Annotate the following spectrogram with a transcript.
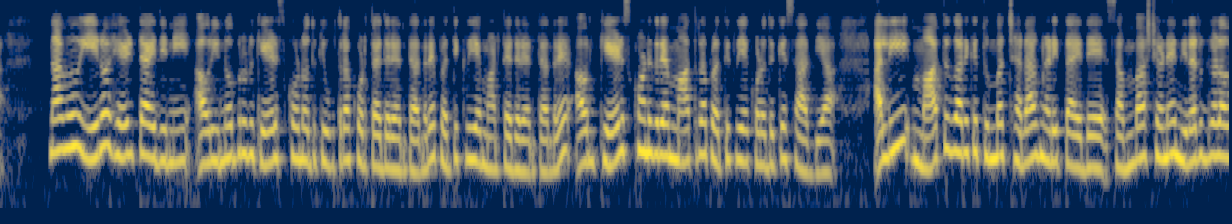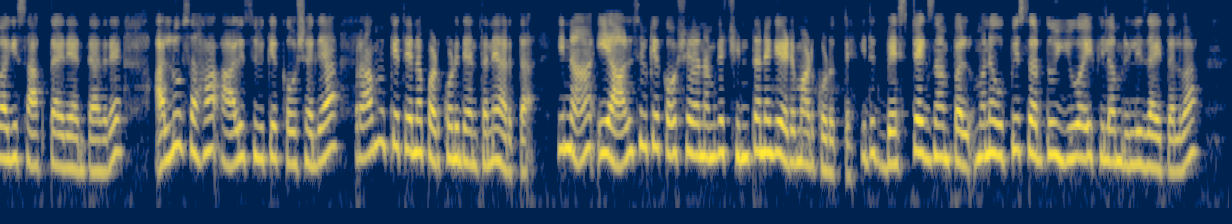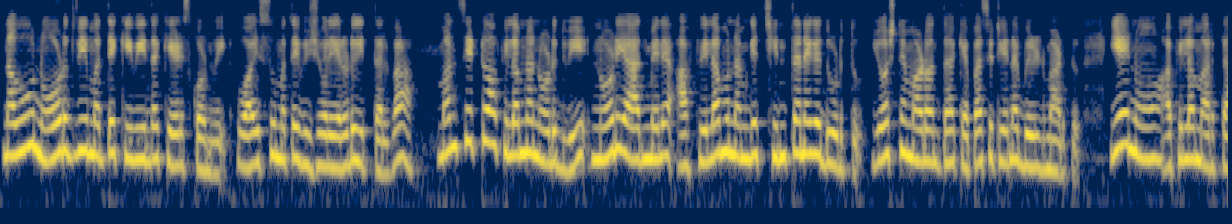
ನಾವು ಏನೋ ಹೇಳ್ತಾ ಇದ್ದೀನಿ, ಅವ್ರು ಇನ್ನೊಬ್ರು ಕೇಳಿಸ್ಕೊಳ್ಳೋದಕ್ಕೆ ಉತ್ತರ ಕೊಡ್ತಾ ಇದ್ದಾರೆ ಅಂತ ಅಂದರೆ, ಪ್ರತಿಕ್ರಿಯೆ ಮಾಡ್ತಾ ಇದ್ದಾರೆ ಅಂತಂದರೆ ಅವ್ನು ಕೇಳಿಸ್ಕೊಂಡಿದ್ರೆ ಮಾತ್ರ ಪ್ರತಿಕ್ರಿಯೆ ಕೊಡೋದಕ್ಕೆ ಸಾಧ್ಯ. ಅಲ್ಲಿ ಮಾತುಗಾರಿಕೆ ತುಂಬ ಚೆನ್ನಾಗಿ ನಡೀತಾ ಇದೆ, ಸಂಭಾಷಣೆ ನಿರರ್ಗಳವಾಗಿ ಸಾಗ್ತಾ ಇದೆ ಅಂತ ಅಂದರೆ, ಅಲ್ಲೂ ಸಹ ಆಲಿಸುವಿಕೆ ಕೌಶಲ್ಯ ಪ್ರಾಮುಖ್ಯತೆಯನ್ನು ಪಡ್ಕೊಂಡಿದೆ ಅಂತಲೇ ಅರ್ಥ. ಇನ್ನು ಈ ಆಲಿಸುವಿಕೆ ಕೌಶಲ್ಯ ನಮಗೆ ಚಿಂತನೆಗೆ ಎಡೆ ಮಾಡಿಕೊಡುತ್ತೆ ಇದಕ್ಕೆ ಬೆಸ್ಟ್ ಎಕ್ಸಾಂಪಲ್, ಮೊನ್ನೆ ಉಪ್ಪಿ ಸರ್ದು ಯು ಐ ಫಿಲಮ್ ರಿಲೀಸ್ ಆಯ್ತಲ್ವಾ? ನಾವು ನೋಡಿದ್ವಿ ಮತ್ತು ಕಿವಿಯಿಂದ ಕೇಳಿಸ್ಕೊಂಡ್ವಿ. ವಾಯ್ಸು ಮತ್ತು ವಿಜುವಲ್ ಎರಡೂ ಇತ್ತಲ್ವಾ? ಮನಸ್ಸಿಟ್ಟು ಆ ಫಿಲಮ್ನ ನೋಡಿದ್ವಿ. ನೋಡಿ ಆದಮೇಲೆ ಆ ಫಿಲಮ್ ನಮಗೆ ಚಿಂತನೆಗೆ ದುಡ್ತು. ಯೋಚನೆ ಮಾಡುವಂತಹ ಕೆಪಾಸಿಟಿಯನ್ನು ಬಿಲ್ಡ್ ಮಾಡ್ತು. ಏನು? ಆ ಫಿಲಮ್ ಅರ್ಥ?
